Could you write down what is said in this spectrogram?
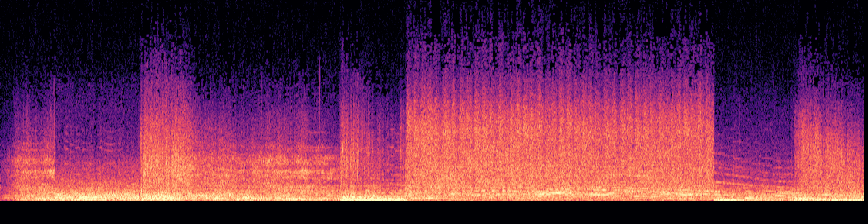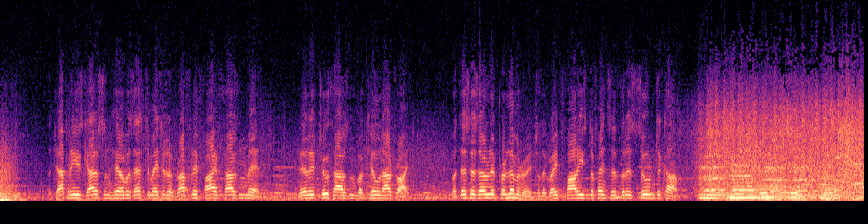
The Japanese garrison here was estimated at roughly 5,000 men. Nearly 2,000 were killed outright. But this is only preliminary to the great Far East offensive that is soon to come. Thank you.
